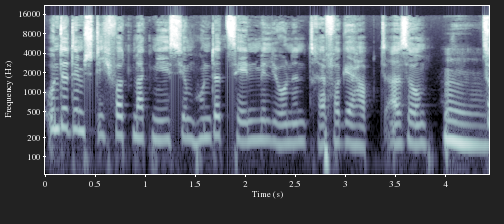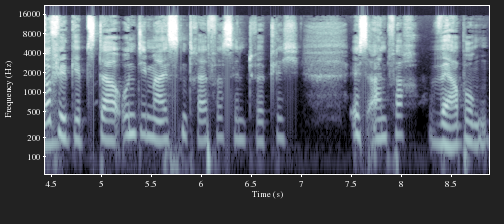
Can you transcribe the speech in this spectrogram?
unter dem Stichwort Magnesium 110 Millionen Treffer gehabt. Also mhm. so viel gibt's da und die meisten Treffer Treffer sind wirklich, ist einfach Werbung.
